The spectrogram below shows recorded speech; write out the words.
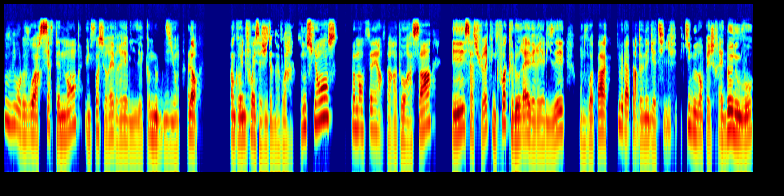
toujours le voir certainement une fois ce rêve réalisé, comme nous le disions. Alors, encore une fois, il s'agit d'en avoir conscience. Comment faire par rapport à ça? Et s'assurer qu'une fois que le rêve est réalisé, on ne voit pas que la part de négatif qui nous empêcherait de nouveau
